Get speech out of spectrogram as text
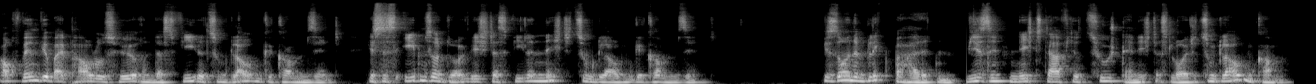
Auch wenn wir bei Paulus hören, dass viele zum Glauben gekommen sind, ist es ebenso deutlich, dass viele nicht zum Glauben gekommen sind. Wir sollen im Blick behalten, wir sind nicht dafür zuständig, dass Leute zum Glauben kommen.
